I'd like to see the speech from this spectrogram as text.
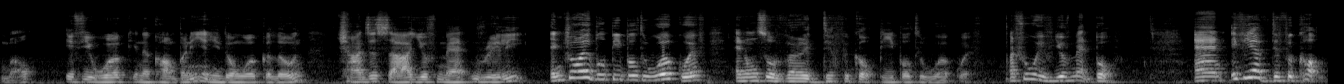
well, if you work in a company and you don't work alone, chances are you've met really enjoyable people to work with and also very difficult people to work with. I'm sure you've, you've met both. And if you have difficult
